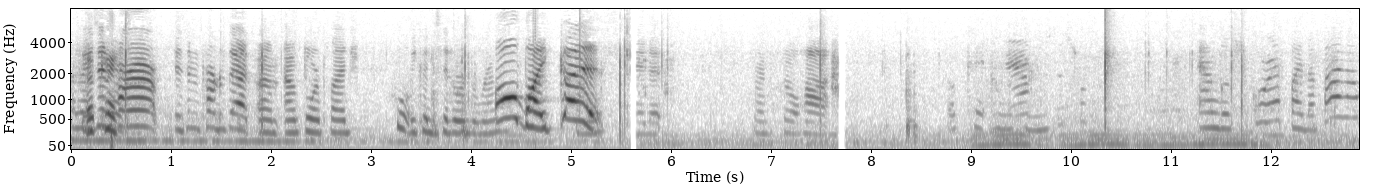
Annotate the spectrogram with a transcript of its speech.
Okay. Isn't part isn't part of that um, outdoor pledge? We consider it around. Oh my goodness! Did it. I'm so hot. Okay, I'm gonna use this one. And I'm gonna score it by the bottom.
